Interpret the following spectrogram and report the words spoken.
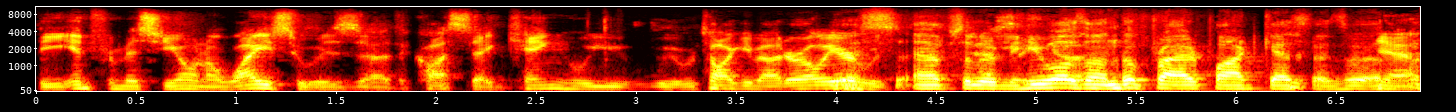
the infamous Yonah Weiss, who is uh, the cost seg king, who you, we were talking about earlier. Yes, absolutely. He was uh, on the prior podcast as well. yeah,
